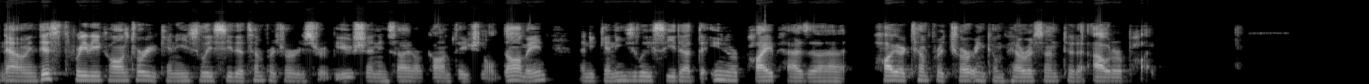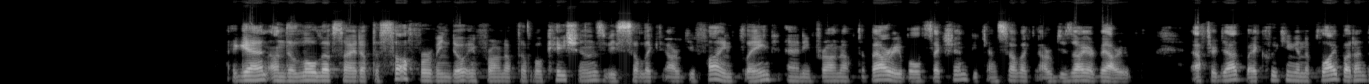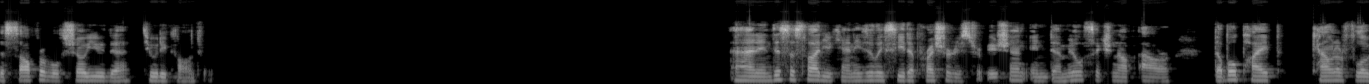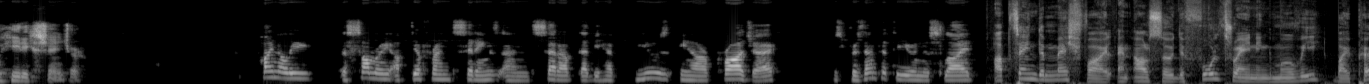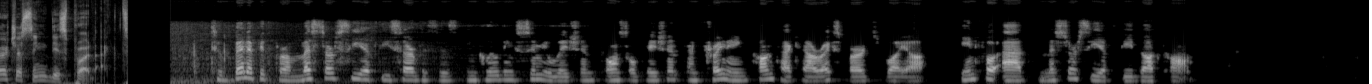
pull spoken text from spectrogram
Now in this 3D contour you can easily see the temperature distribution inside our computational domain and you can easily see that the inner pipe has a higher temperature in comparison to the outer pipe. Again, on the low left side of the software window in front of the locations, we select our defined plane and in front of the variable section, we can select our desired variable. After that, by clicking on apply button, the software will show you the 2D contour. And in this slide, you can easily see the pressure distribution in the middle section of our double pipe counterflow heat exchanger. Finally, a summary of different settings and setup that we have used in our project is presented to you in the slide. Obtain the mesh file and also the full training movie by purchasing this product. To benefit from Mr. CFD services including simulation, consultation, and training, contact our experts via info at mrcfd.com.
